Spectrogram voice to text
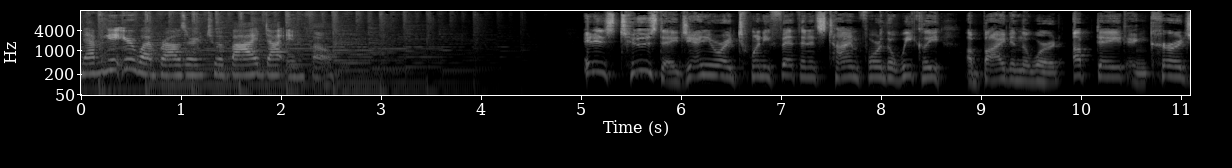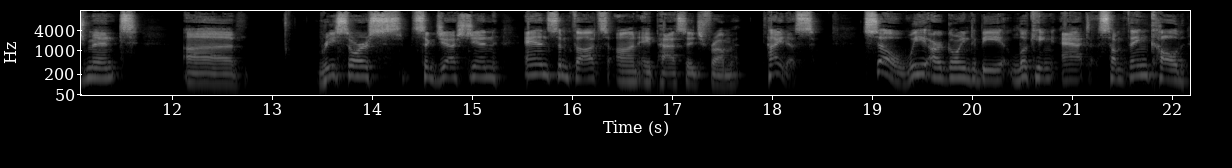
navigate your web browser to abide.info. It is Tuesday, January 25th, and it's time for the weekly Abide in the Word update, encouragement, uh, resource suggestion, and some thoughts on a passage from Titus. So, we are going to be looking at something called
